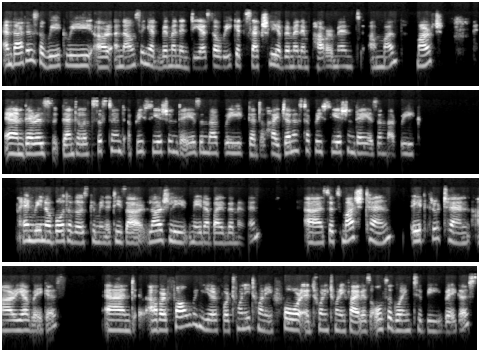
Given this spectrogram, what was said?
And that is the week we are announcing at Women in DSO Week. It's actually a Women Empowerment a month, March. And there is Dental Assistant Appreciation Day is in that week. Dental Hygienist Appreciation Day is in that week. And we know both of those communities are largely made up by women. Uh, so it's March 10, 8 through 10, ARIA Vegas. And our following year for 2024 and 2025 is also going to be Vegas.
